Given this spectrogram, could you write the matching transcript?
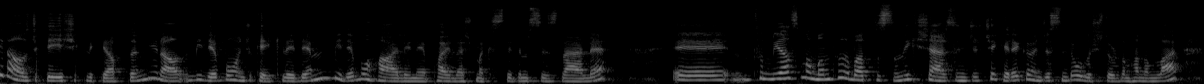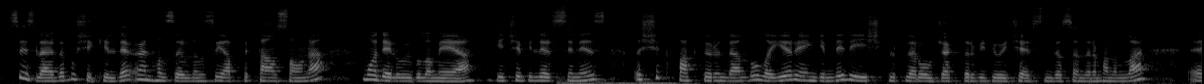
Birazcık değişiklik yaptım. Biraz, bir de boncuk ekledim. Bir de bu halini paylaşmak istedim sizlerle. E, tım yazmamın tığ battısını ikişer zincir çekerek öncesinde oluşturdum hanımlar. Sizler de bu şekilde ön hazırlığınızı yaptıktan sonra model uygulamaya geçebilirsiniz. Işık faktöründen dolayı rengimde değişiklikler olacaktır video içerisinde sanırım hanımlar. E,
